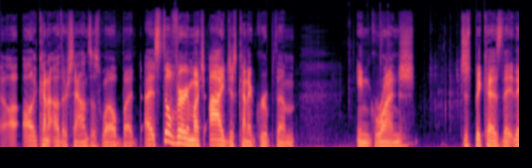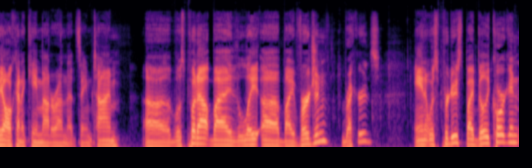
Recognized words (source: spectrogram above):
uh, all kind of other sounds as well. But I still very much I just kind of group them in grunge, just because they, they all kind of came out around that same time. Uh, was put out by the late uh, by Virgin Records, and it was produced by Billy Corgan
